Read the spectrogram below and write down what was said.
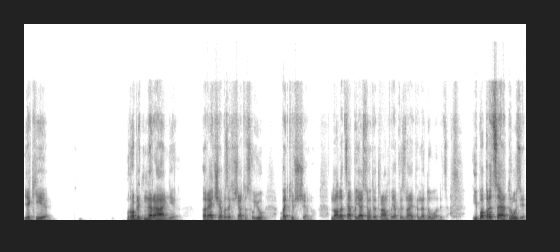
які роблять нереальні речі, аби захищати свою батьківщину. Ну але це пояснювати Трампу, якось знаєте, не доводиться. І попри це, друзі,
